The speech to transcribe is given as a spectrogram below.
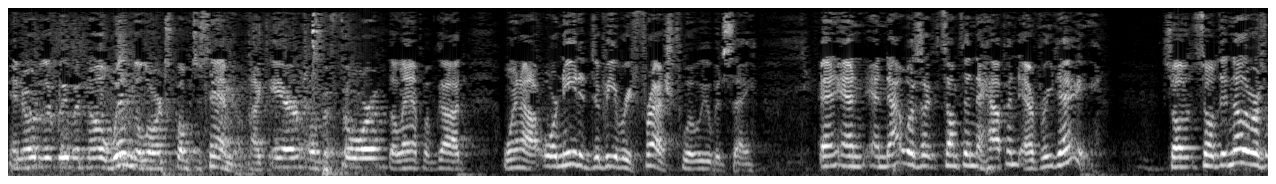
in order that we would know when the Lord spoke to Samuel, like ere or before the lamp of God went out, or needed to be refreshed, what we would say. And, and, and that was a, something that happened every day. So, so in other words,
